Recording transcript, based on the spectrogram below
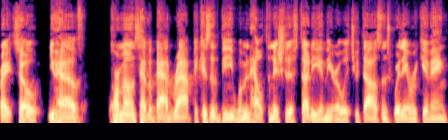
right? So you have hormones have a bad rap because of the Women Health Initiative study in the early 2000s, where they were giving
